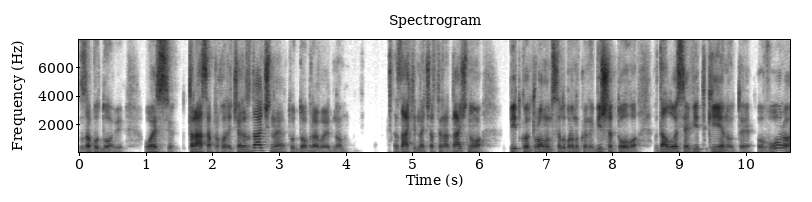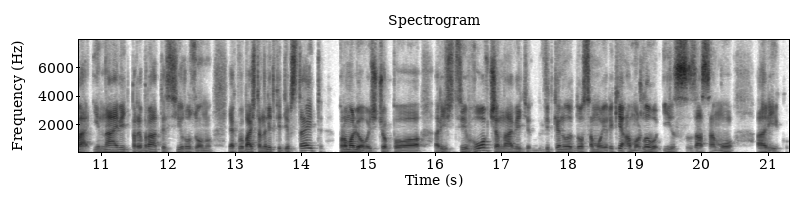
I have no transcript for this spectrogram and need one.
забудові. Ось траса проходить через дачне. Тут добре видно. Західна частина дачного під контролем Сил оборони України. Більше того, вдалося відкинути ворога і навіть прибрати сіру зону. Як ви бачите, аналітики State промальовують, що по річці Вовча навіть відкинули до самої ріки, а можливо і за саму ріку.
